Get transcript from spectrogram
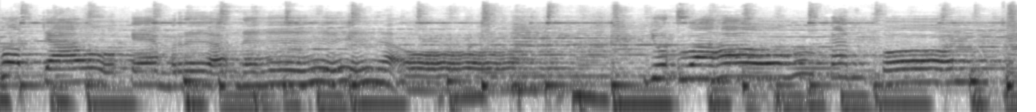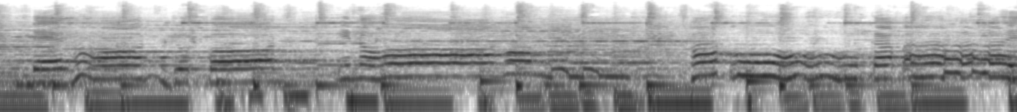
พบเจ้าแก้มเรือเนื้ออ่อนหยุดว้าวกันก่อนแดดร้อนหยุดก่อนอีน้องพักอู้กับอาย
